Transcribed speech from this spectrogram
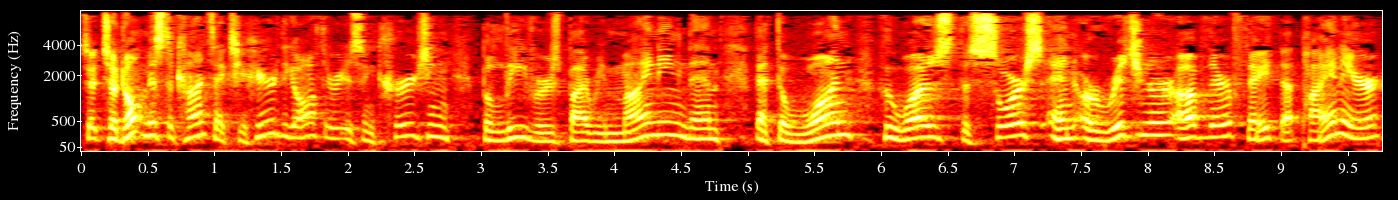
So, so don't miss the context here. Here, the author is encouraging believers by reminding them that the one who was the source and originator of their faith, that pioneer,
